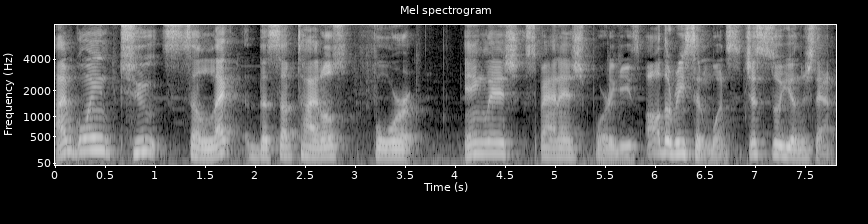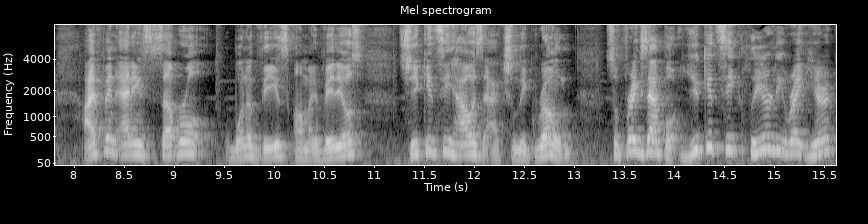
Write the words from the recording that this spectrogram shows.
I'm going to select the subtitles for English, Spanish, Portuguese, all the recent ones, just so you understand. I've been adding several one of these on my videos so you can see how it's actually grown. So for example, you can see clearly right here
